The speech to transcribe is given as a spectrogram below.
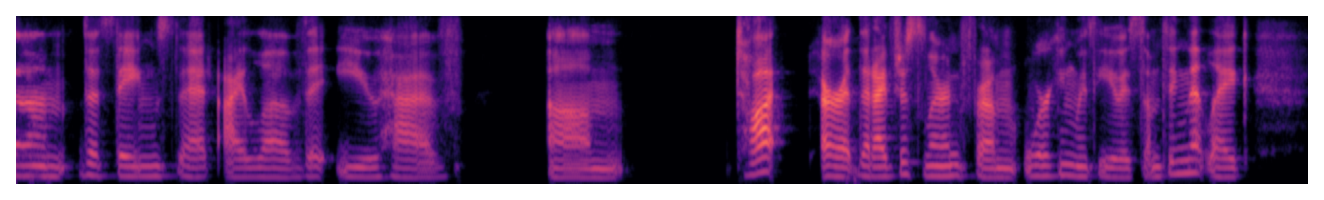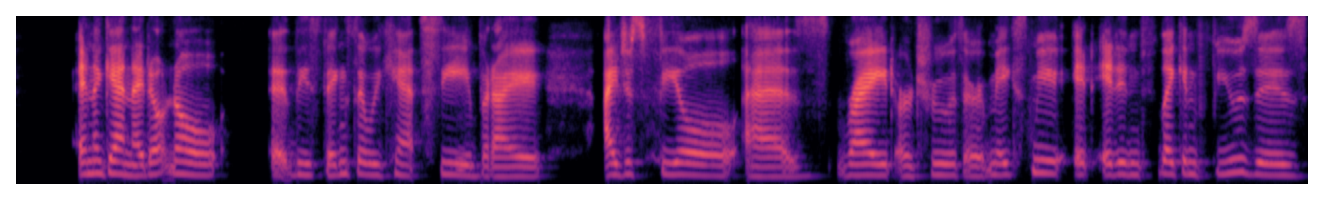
um, the things that I love that you have, um, taught or that I've just learned from working with you is something that, like and again, I don't know, eh, these things that we can't see, but I I just feel as right or truth or it makes me it it in like, infuses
